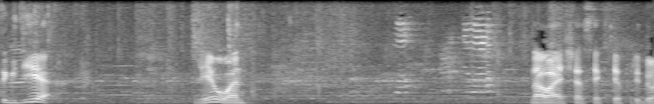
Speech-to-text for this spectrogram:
Ты где? Леон. Давай, сейчас я к тебе приду.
